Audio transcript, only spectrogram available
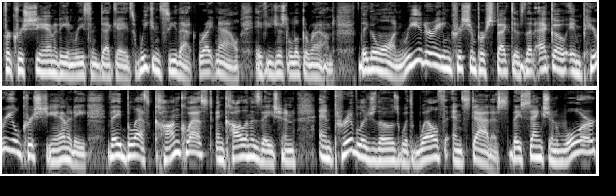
for Christianity in recent decades. We can see that right now if you just look around. They go on, reiterating Christian perspectives that echo imperial Christianity. They bless conquest and colonization and privilege those with wealth and status. They sanction war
